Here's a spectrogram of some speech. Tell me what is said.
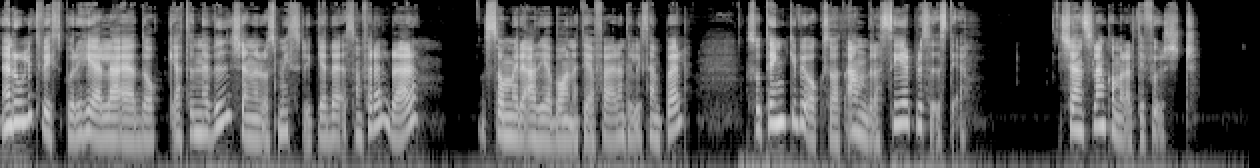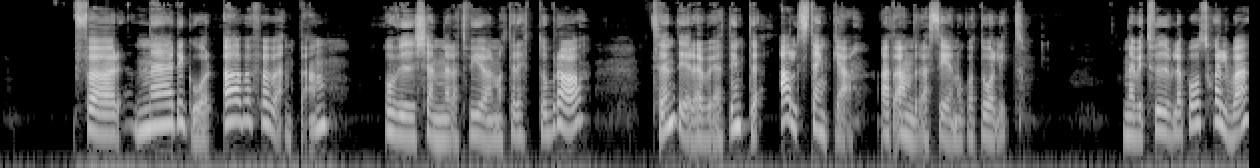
En rolig twist på det hela är dock att när vi känner oss misslyckade som föräldrar, som med det arga barnet i affären till exempel, så tänker vi också att andra ser precis det. Känslan kommer alltid först. För när det går över förväntan och vi känner att vi gör något rätt och bra, tenderar vi att inte alls tänka att andra ser något dåligt. När vi tvivlar på oss själva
